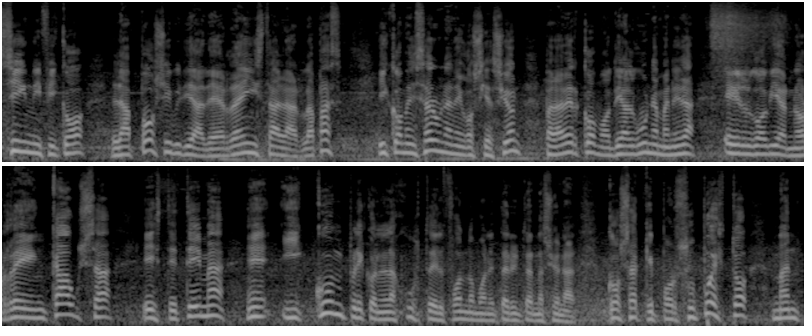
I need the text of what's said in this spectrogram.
significó la posibilidad de reinstalar la paz y comenzar una negociación para ver cómo de alguna manera el gobierno reencausa este tema eh, y cumple con el ajuste del Fondo Monetario Internacional, cosa que por supuesto mantiene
